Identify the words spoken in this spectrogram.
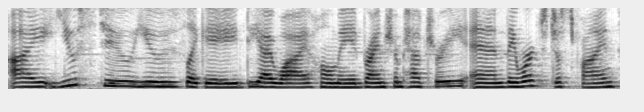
I used to use like a DIY homemade brine shrimp hatchery and they worked just fine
